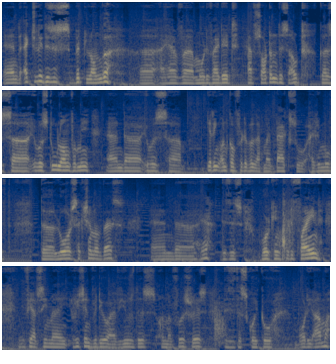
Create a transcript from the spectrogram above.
And actually this is a bit longer. Uh, I have uh, modified it. I've shortened this out because uh, it was too long for me and uh, it was uh, getting uncomfortable at my back. So I removed the lower section of this and uh, yeah this is working pretty fine. If you have seen my recent video I've used this on my first race. This is the Scoyco body armor.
